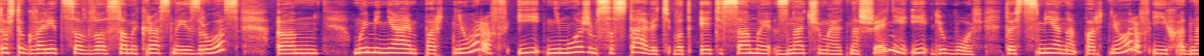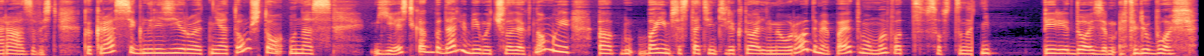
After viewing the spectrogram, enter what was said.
то, что говорится в «Самый красный из роз», эм, мы меняем партнеров и не можем составить вот эти самые значимые отношения и любовь. То есть смена партнеров и их одноразовость как раз сигнализирует не о том, что у нас есть как бы, да, любимый человек, но мы э, боимся стать интеллектуальными уродами, поэтому мы вот, собственно, не передозим эту любовь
